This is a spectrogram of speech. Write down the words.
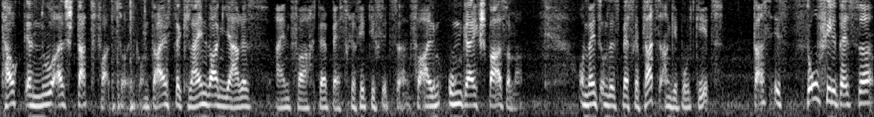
taugt er nur als Stadtfahrzeug. Und da ist der Kleinwagen Jahres einfach der bessere Cityflitzer. Vor allem ungleich sparsamer. Und wenn es um das bessere Platzangebot geht, das ist so viel besser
